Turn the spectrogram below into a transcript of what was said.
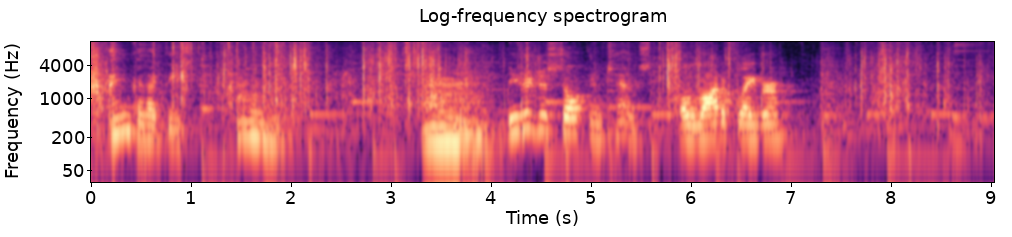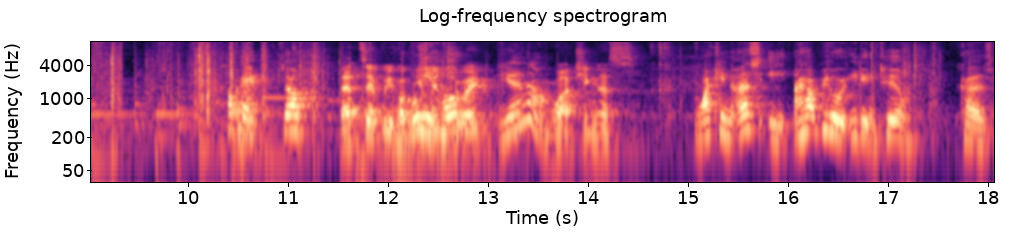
I think I like these. These are just so intense. A lot of flavor. Okay, so That's it. We hope we you hope, enjoyed yeah, watching us. watching us eat. I hope you were eating too, because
